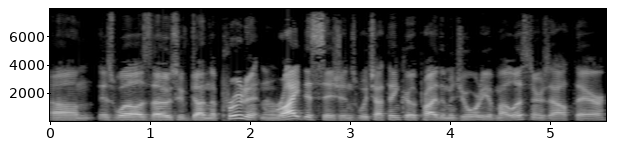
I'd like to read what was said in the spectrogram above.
um, as well as those who've done the prudent and right decisions, which I think are probably the majority of my listeners out there,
